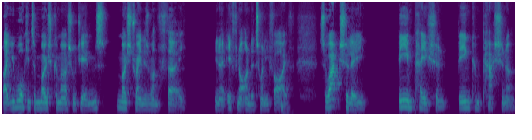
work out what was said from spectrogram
Like you walk into most commercial gyms, most trainers run 30, you know, if not under 25. So actually, being patient, being compassionate,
